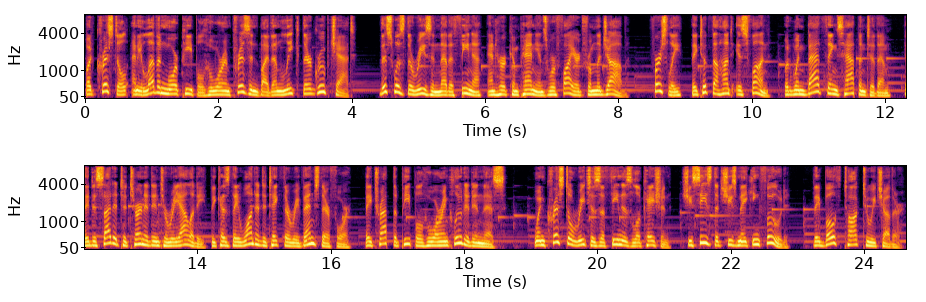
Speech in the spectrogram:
But Crystal and 11 more people who were imprisoned by them leaked their group chat. This was the reason that Athena and her companions were fired from the job. Firstly, they took the hunt is fun, but when bad things happened to them, they decided to turn it into reality because they wanted to take their revenge therefore, they trapped the people who are included in this. When Crystal reaches Athena's location, she sees that she's making food. They both talk to each other.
